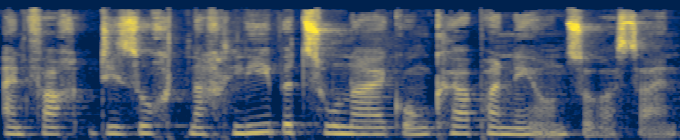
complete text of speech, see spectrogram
einfach die Sucht nach Liebe, Zuneigung, Körpernähe und sowas sein.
